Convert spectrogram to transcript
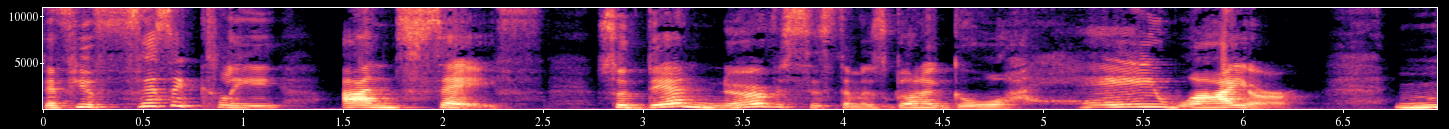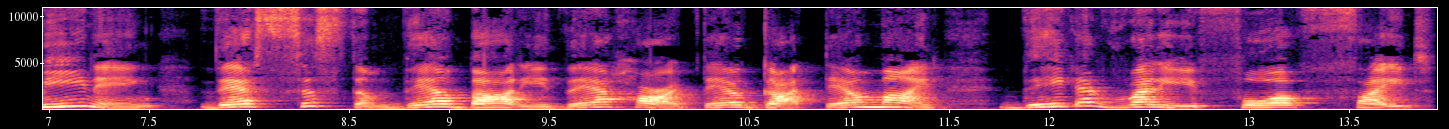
They feel physically unsafe. So their nervous system is going to go haywire, meaning their system, their body, their heart, their gut, their mind, they get ready for fight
